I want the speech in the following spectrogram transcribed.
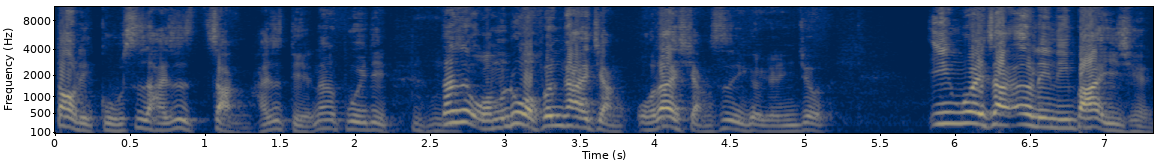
到底股市还是涨还是跌，那个不一定。但是我们如果分开来讲，我在想是一个原因，就因为在二零零八以前，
